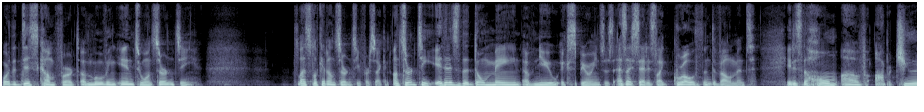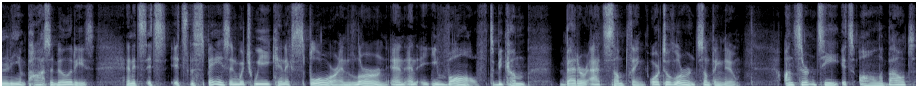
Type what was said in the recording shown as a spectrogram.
or the discomfort of moving into uncertainty. Let's look at uncertainty for a second. Uncertainty, it is the domain of new experiences. As I said, it's like growth and development. It is the home of opportunity and possibilities. And it's, it's, it's the space in which we can explore and learn and, and evolve to become better at something or to learn something new. Uncertainty, it's all about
